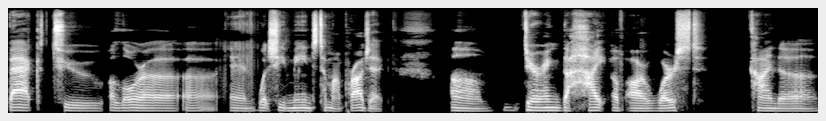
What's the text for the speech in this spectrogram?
back to Alora uh, and what she means to my project um, during the height of our worst kind of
